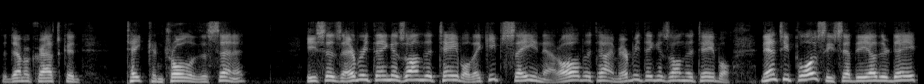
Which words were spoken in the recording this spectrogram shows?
the Democrats could take control of the Senate. He says everything is on the table. They keep saying that all the time. Everything is on the table. Nancy Pelosi said the other day,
